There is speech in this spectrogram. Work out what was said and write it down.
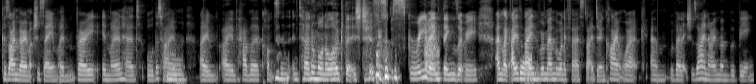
because I'm very much the same. I'm very in my own head all the time. Mm. I I have a constant internal monologue that is just, just screaming things at me. And like I yeah. I remember when I first started doing client work um, with LH Design, I remember being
